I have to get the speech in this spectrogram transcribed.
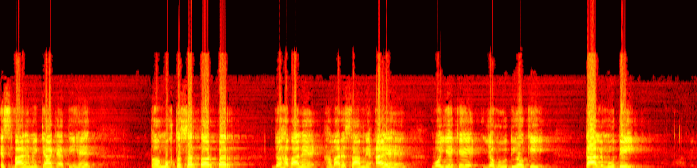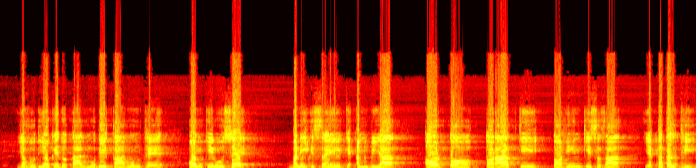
اس بارے میں کیا کہتی ہیں؟ تو مختصر طور پر جو حوالے ہمارے سامنے آئے ہیں، وہ یہ کہ یہودیوں کی تالمودی یہودیوں کے جو تالمودی قانون تھے، ان کی روح سے بنی اسرائیل کے انبیاء اور تو تورات کی توہین کی سزا یہ قتل تھی۔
